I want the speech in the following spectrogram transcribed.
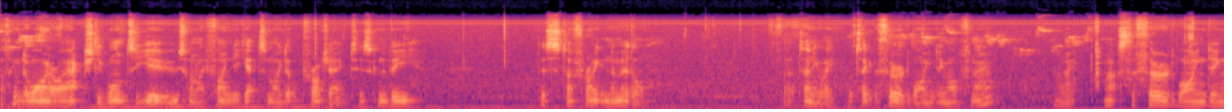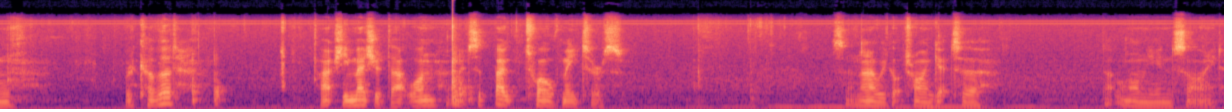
I think the wire I actually want to use when I finally get to my little project is going to be this stuff right in the middle. But anyway, we'll take the third winding off now. Right, that's the third winding recovered. I actually measured that one and it's about 12 metres. So now we've got to try and get to that one on the inside.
